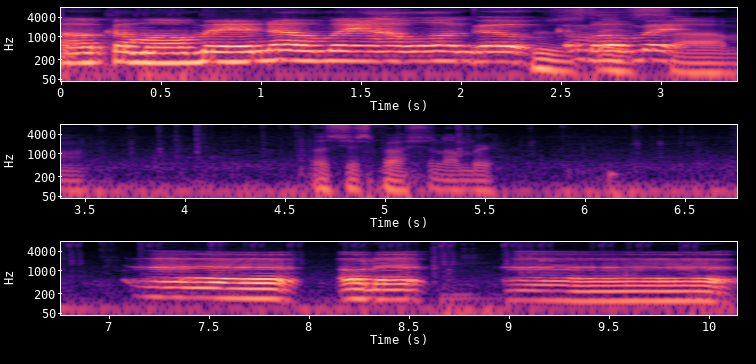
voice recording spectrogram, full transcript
Oh, come on, man. No, man, I want to go. Who's come on, man. Um, what's your special number? Uh, hold up. Uh,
